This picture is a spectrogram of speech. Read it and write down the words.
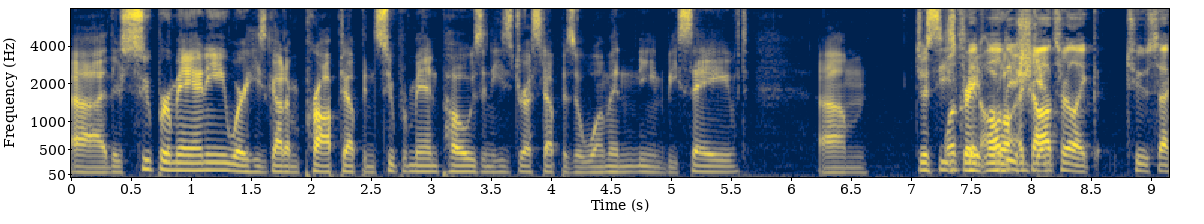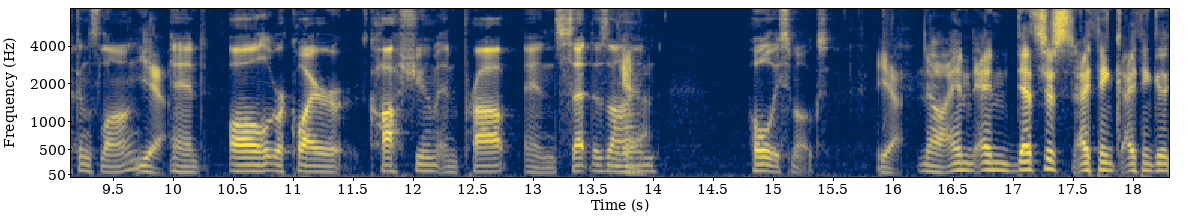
Uh, there's Superman-y where he's got him propped up in Superman pose and he's dressed up as a woman needing to be saved. Um, just these Once great again, all little these again- shots are like two seconds long. Yeah. and all require costume and prop and set design. Holy smokes! Yeah, no, and and that's just I think I think the,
